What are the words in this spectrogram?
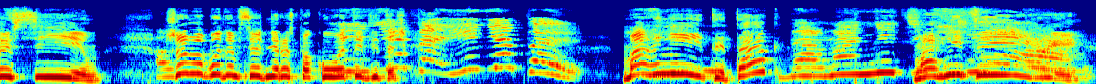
Привіт усім! Що ми будемо сьогодні розпаковувати, діточки? Магніти, так? Да, маните. Магніти ігри.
